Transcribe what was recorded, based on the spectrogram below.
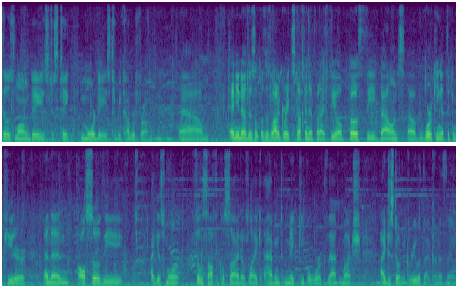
those long days just take more days to recover from. Um, and you know, there's a, there's a lot of great stuff in it, but I feel both the balance of working at the computer and then also the, I guess, more philosophical side of like having to make people work that much I just don't agree with that kind of thing.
